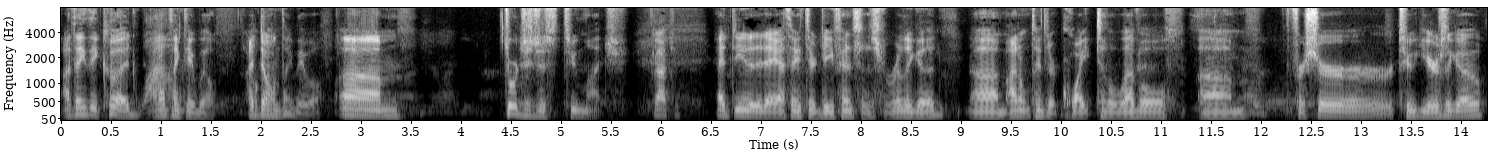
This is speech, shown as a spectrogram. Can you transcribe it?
I think they could. I don't think they will. I don't think they will. Um, Georgia's just too much. Gotcha. At the end of the day, I think their defense is really good. Um, I don't think they're quite to the level, um, for sure, two years ago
